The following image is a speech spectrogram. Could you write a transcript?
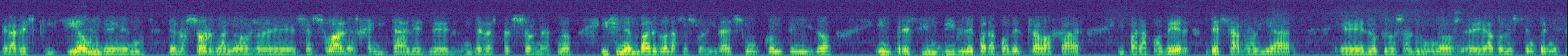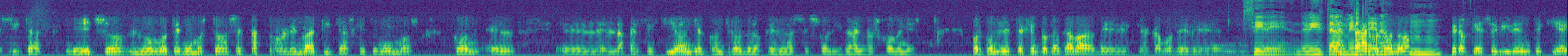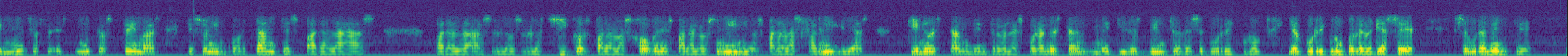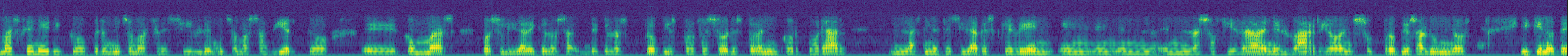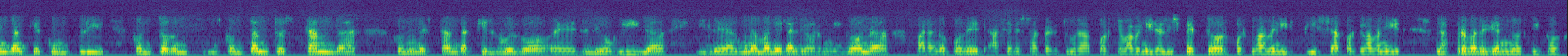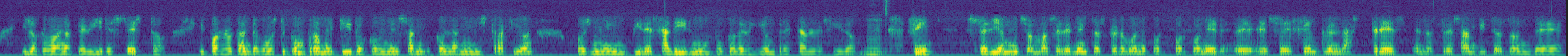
de la descripción de, de los órganos eh, sexuales genitales de, de las personas, ¿no? Y sin embargo, la sexualidad es un contenido imprescindible para poder trabajar y para poder desarrollar eh, lo que los alumnos eh, adolescentes necesitan. De hecho, luego tenemos todas estas problemáticas que tenemos con el, la percepción y el control de lo que es la sexualidad en los jóvenes. Por poner este ejemplo que acaba de que acabo de, sí de, venirte a la mente, ¿no? Pero que es evidente que hay muchos muchos temas que son importantes para las para las, los, los chicos, para los jóvenes, para los niños, para las familias, que no están dentro de la escuela, no están metidos dentro de ese currículum. Y el currículum pues, debería ser seguramente más genérico, pero mucho más flexible, mucho más abierto, eh, con más posibilidad de que, los, de que los propios profesores puedan incorporar las necesidades que ven en, en, en, la sociedad, en el barrio, en sus propios alumnos, y que no tengan que cumplir con todo con tanto estándar con un estándar que luego eh, le obliga y de alguna manera le hormigona para no poder hacer esa apertura, porque va a venir el inspector, porque va a venir PISA, porque va a venir las pruebas de diagnóstico y lo que van a pedir es esto. Y por lo tanto, como estoy comprometido con, esa, con la administración, pues me impide salirme un poco del guion preestablecido. Mm. Fin, serían muchos más elementos, pero bueno, por, por poner eh, ese ejemplo en las tres, en los tres ámbitos donde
